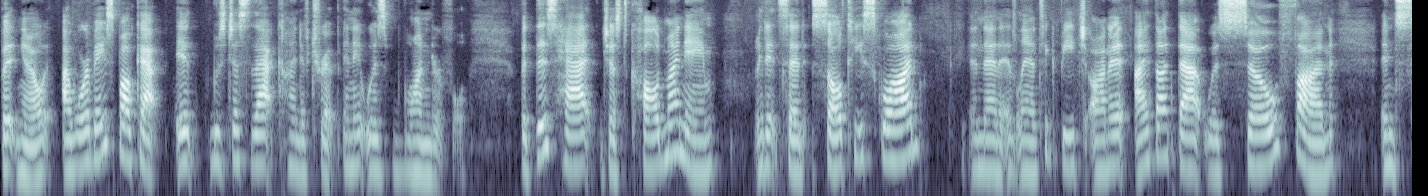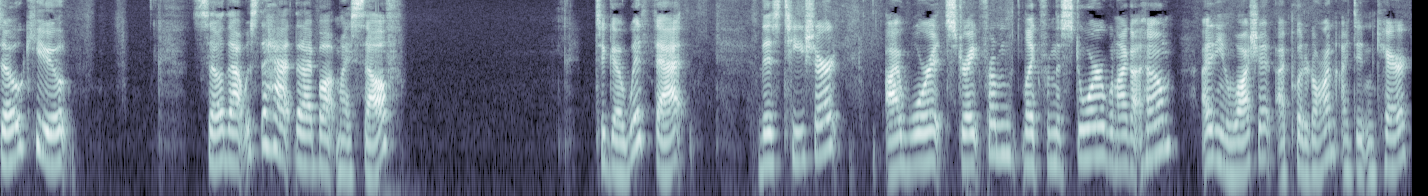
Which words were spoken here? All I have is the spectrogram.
But, you know, I wore a baseball cap. It was just that kind of trip, and it was wonderful. But this hat just called my name, and it said Salty Squad and then Atlantic Beach on it. I thought that was so fun and so cute. So that was the hat that I bought myself. To go with that, this t-shirt, I wore it straight from like from the store when I got home. I didn't even wash it. I put it on. I didn't care.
